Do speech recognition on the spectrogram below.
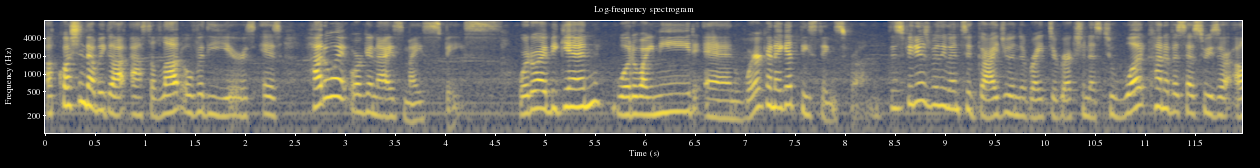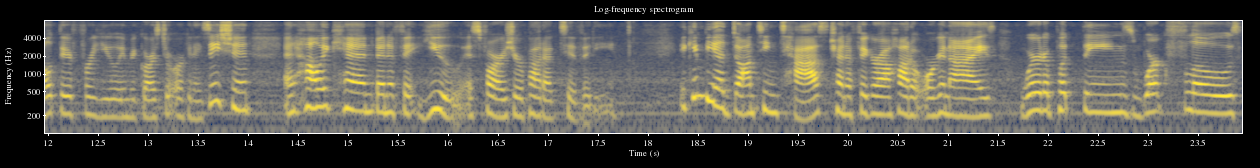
A question that we got asked a lot over the years is how do I organize my space? Where do I begin? What do I need? And where can I get these things from? This video is really meant to guide you in the right direction as to what kind of accessories are out there for you in regards to organization and how it can benefit you as far as your productivity. It can be a daunting task trying to figure out how to organize, where to put things, workflows,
